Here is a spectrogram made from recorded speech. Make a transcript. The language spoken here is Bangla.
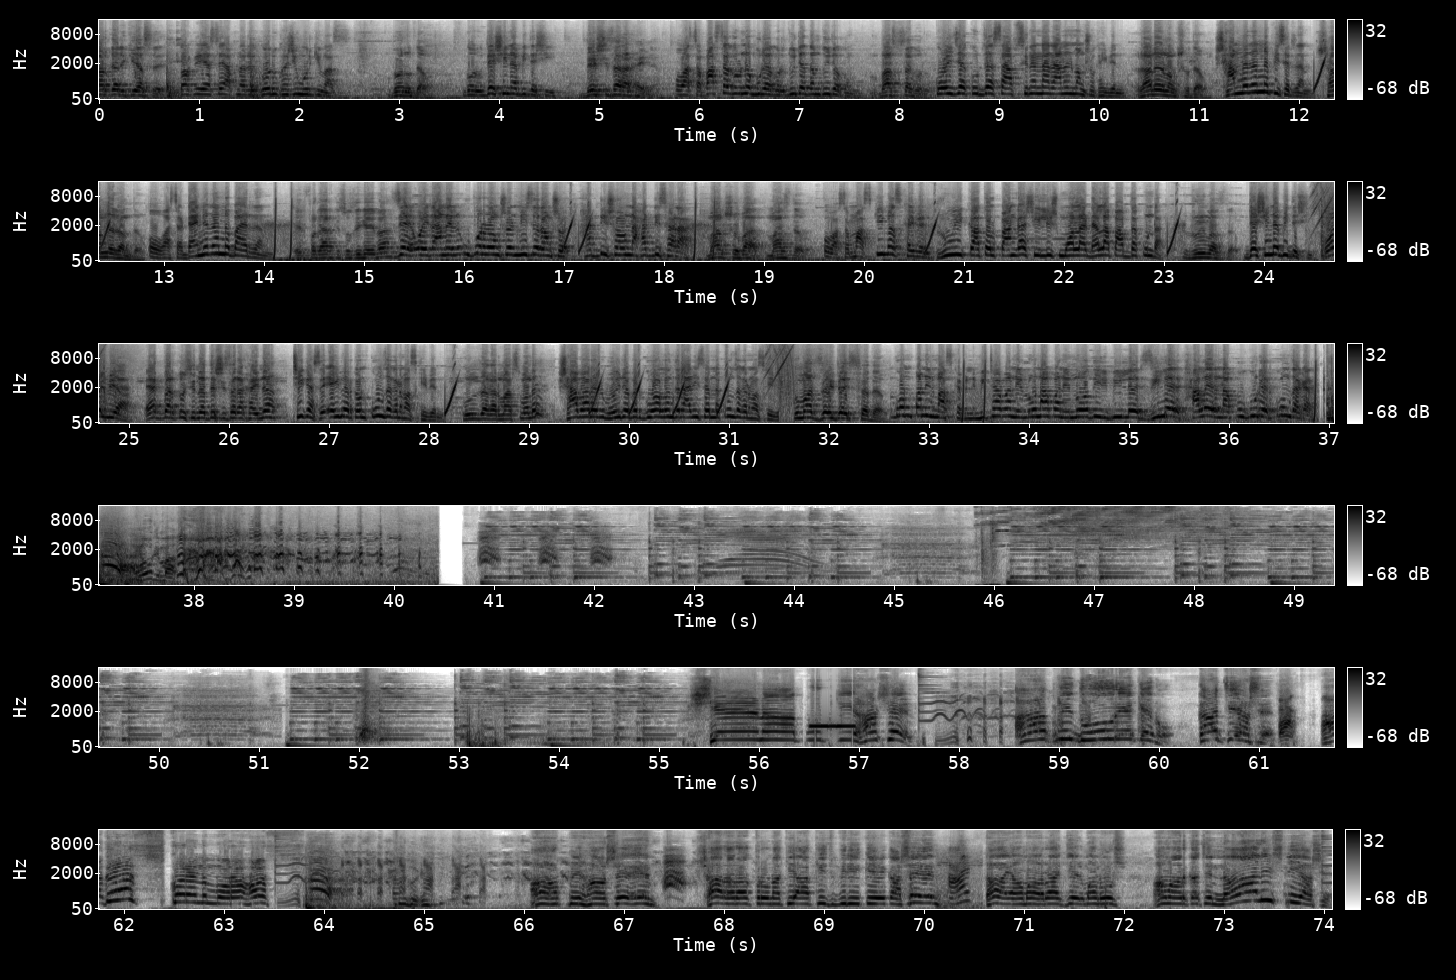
তরকারি কি আছে? তরকারি আছে আপনার গরু খাসি মুরগি মাছ। গরু দাও। গরু দেশি না বিদেশি? দেশি ছাড়া খাই না। ও আচ্ছা বাচ্চা গরু না বুড়া গরু? দুইটার দাম দুই রকম? বাচ্চা গরু। কলজা কুরজা চাপ সিনা না রানের মাংস খাইবেন? রানের মাংস দাও। সামনে রান না পিছের রান? সামনে রান দাও। ও আচ্ছা ডাইনের রান না বাইরের রান? এরপরে আর কিছু জিগাইবা? যে ওই রানের উপরের অংশ নিচের অংশ হাড্ডি সহ না হাড্ডি ছাড়া? মাংস ভাত মাছ দাও। ও আচ্ছা মাছ কি মাছ খাইবেন? রুই কাতল পাঙ্গাস ইলিশ মলা ঢেলা পাবদা কুন্ডা? রুই মাছ দাও। দেশি না বিদেশি? ওই মিয়া একবার কইছি না দেশি ছাড়া খাই না? ঠিক আছে এইবার কোন কোন জায়গার মাছ খাইবেন? কোন জায়গার মাছ মানে? সাভারের ভৈরবের গোয়ালন্দের আরিসার না কোন জায়গার মাছ খাইবেন? তোমার যেইটা ইচ্ছা দাও। কোন পানির মাছ খাবেন? মিঠা পানি লোনা পানি নদীর বিলের জিলের খালের না পুকুরের কোন জায়গার? সেনাপতি হাসেন। আপনি দূরে কেন? কাছে আসেন। আদেশ! করেন মরা হাস। আপনি হাসেন সারা রাত্র নাকি আকিজ বিড়ি কেক আসেন তাই আমার রাজ্যের মানুষ আমার কাছে নালিশ নিয়ে আসে।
